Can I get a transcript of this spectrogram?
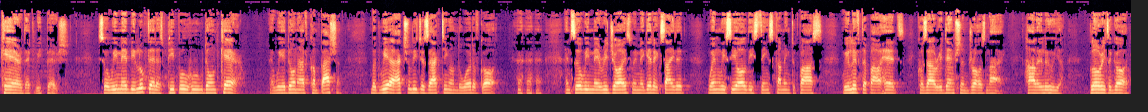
care that we perish? So we may be looked at as people who don't care, and we don't have compassion, but we are actually just acting on the Word of God. and so we may rejoice, we may get excited when we see all these things coming to pass. We lift up our heads because our redemption draws nigh. Hallelujah. Glory to God.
